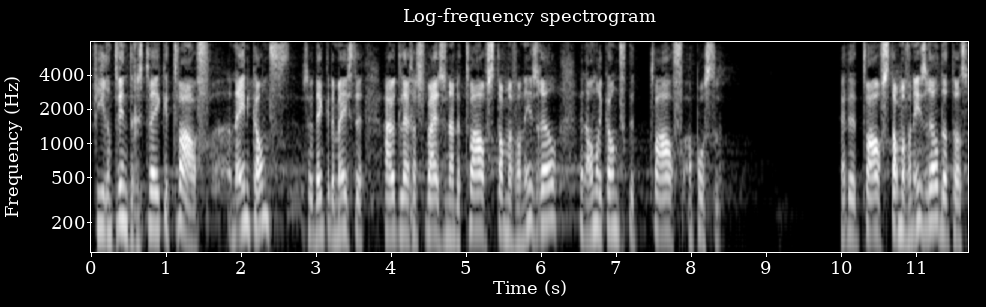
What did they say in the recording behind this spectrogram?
24 is twee keer 12. Aan de ene kant, zo denken de meeste uitleggers, verwijzen naar de twaalf stammen van Israël. Aan de andere kant de twaalf apostelen. De twaalf stammen van Israël, dat was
